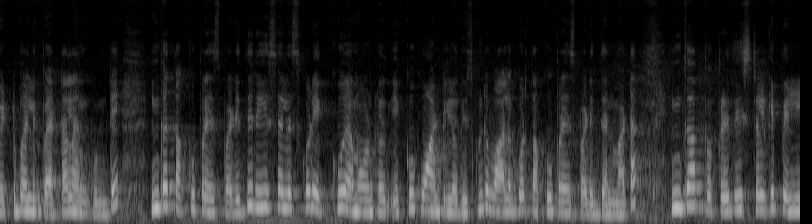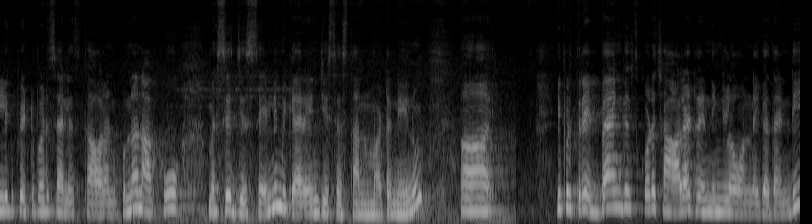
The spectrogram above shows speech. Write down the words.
పెట్టుబడికి పెట్టాలనుకుంటే ఇంకా తక్కువ ప్రైస్ పడిద్ది. రీసెలర్స్ కూడా ఎక్కువ అమౌంట్లో ఎక్కువ క్వాంటిటీలో తీసుకుంటే వాళ్ళకి కూడా తక్కువ ప్రైస్ పడిద్ది అనమాట ఇంకా ప్రతిష్టలకి పెళ్ళిళ్ళకి పెట్టుబడి శారీస్ కావాలనుకున్నా నాకు మెసేజ్ చేసేయండి. మీకు అరేంజ్ చేసేస్తాను అనమాట నేను ఇప్పుడు థ్రెడ్ బ్యాంగిల్స్ కూడా చాలా ట్రెండింగ్లో ఉన్నాయి కదండి.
